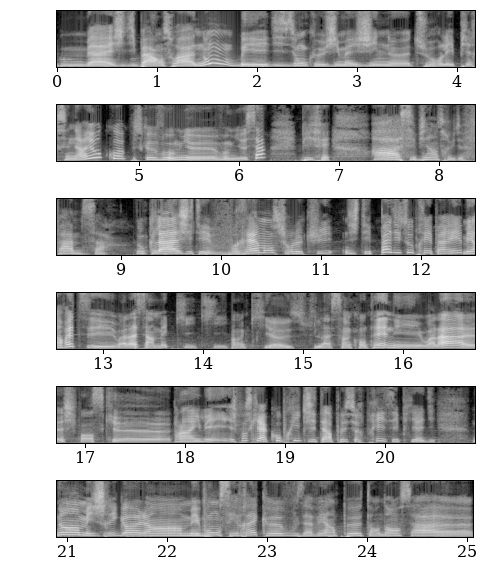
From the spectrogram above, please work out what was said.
Bah, j'ai dit bah en soi non, mais disons que j'imagine euh, toujours les pires scénarios quoi, parce que vaut mieux vaut mieux ça. Puis il fait ah c'est bien un truc de femme ça. Donc là, j'étais vraiment sur le cul. J'étais pas du tout préparée. Mais en fait, c'est voilà, c'est un mec qui qui qui a la cinquantaine et voilà, euh, je pense que enfin, il est je pense qu'il a compris que j'étais un peu surprise et puis il a dit "Non, mais je rigole hein, mais bon, c'est vrai que vous avez un peu tendance à euh,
